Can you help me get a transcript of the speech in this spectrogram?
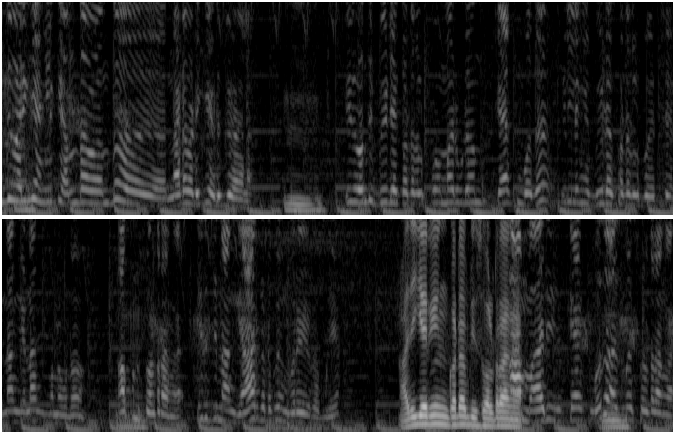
இது வரைக்கும் எங்களுக்கு எந்த வந்து நடவடிக்கை எடுக்க வேலை இது வந்து வீடியோ கட்டல் போ மறுபடியும் வந்து கேட்கும்போது இல்லைங்க வீடியோ கட்டல் போயிடுச்சு நாங்கள் என்ன பண்ண முடியும் அப்படின்னு சொல்கிறாங்க இதுக்கு நாங்கள் யார்கிட்ட போய் முறையிட முடியும் அதிகாரியும் கூட அப்படி சொல்கிறாங்க அது கேட்கும்போது அது மாதிரி சொல்கிறாங்க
